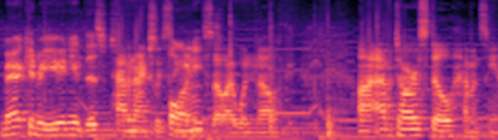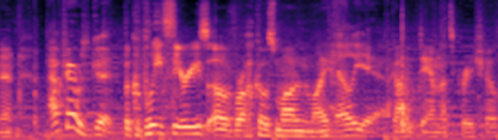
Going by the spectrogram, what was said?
American Reunion. This Haven't actually seen Funny. it, so I wouldn't know. Uh, Avatar, still haven't seen it. Avatar was good. The complete series of Rocko's Modern Life. Hell yeah. God damn, that's a great show.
